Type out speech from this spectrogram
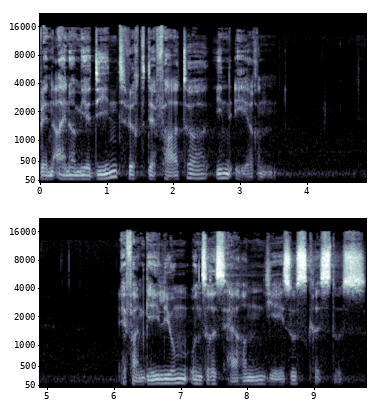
Wenn einer mir dient, wird der Vater ihn ehren. Evangelium unseres Herrn Jesus Christus.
